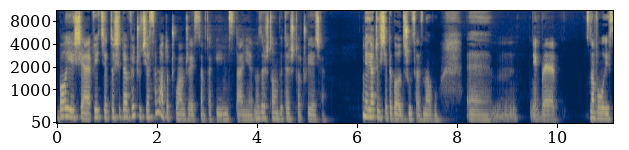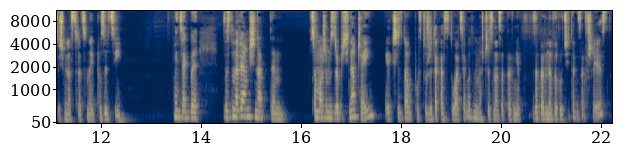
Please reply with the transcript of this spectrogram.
boję się, wiecie, to się da wyczuć. Ja sama to czułam, że jestem w takim stanie. No zresztą wy też to czujecie. No i oczywiście tego odrzuca znowu. Jakby znowu jesteśmy na straconej pozycji. Więc jakby zastanawiamy się nad tym, co możemy zrobić inaczej, jak się znowu powtórzy taka sytuacja, bo ten mężczyzna zapewne, zapewne wróci, tak zawsze jest.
